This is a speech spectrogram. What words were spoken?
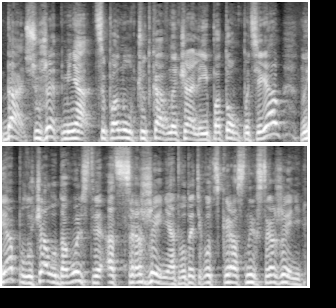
Да, сюжет меня цепанул чутка в начале и потом потерял. Но я получал удовольствие от сражений, от вот этих вот скоростных сражений.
